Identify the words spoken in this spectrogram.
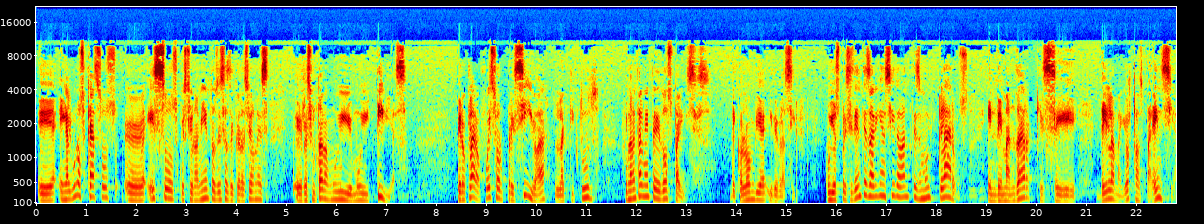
en algunos casos esos cuestionamientos, esas declaraciones eh, resultaban muy, muy tibias. Pero claro, fue sorpresiva la actitud fundamentalmente de dos países, de Colombia y de Brasil, cuyos presidentes habían sido antes muy claros en demandar que se dé la mayor transparencia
